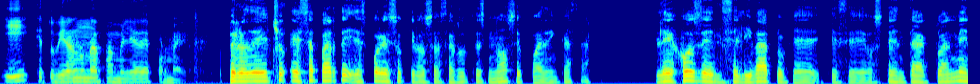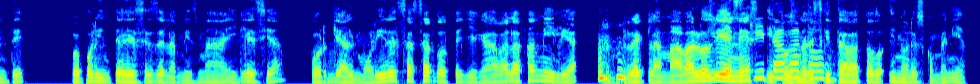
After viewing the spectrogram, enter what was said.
y que tuvieran una familia de por medio. Pero de hecho, esa parte es por eso que los sacerdotes no se pueden casar. Lejos del celibato que, que se ostenta actualmente, fue por intereses de la misma iglesia, porque al morir el sacerdote llegaba a la familia, reclamaba los Y bienes y pues no les quitaba todo y no les convenía.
